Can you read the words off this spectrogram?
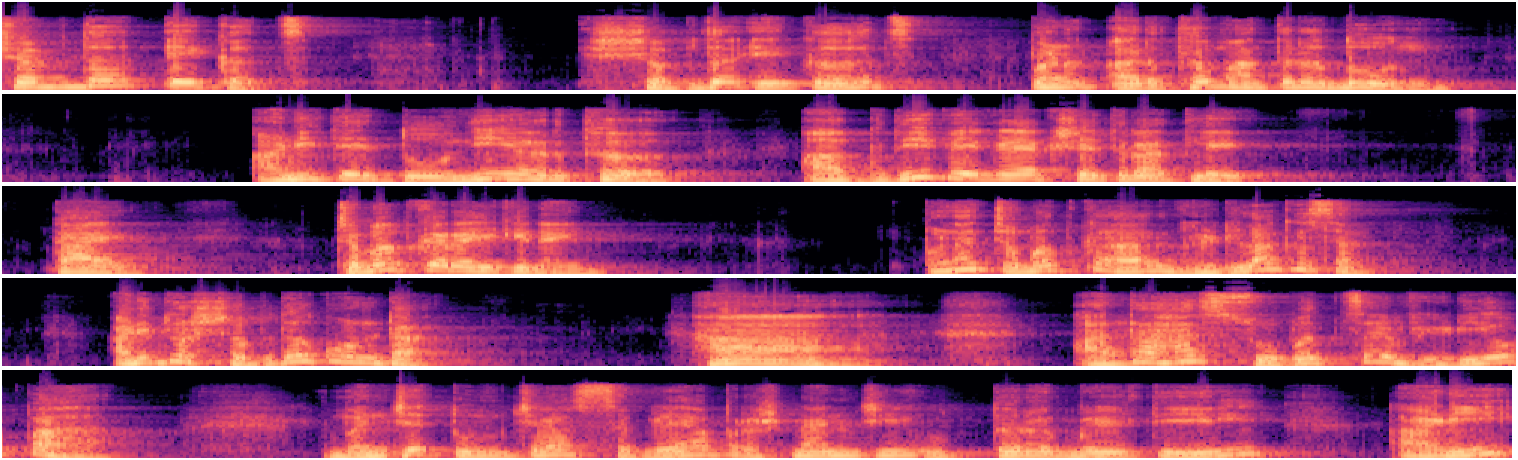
शब्द एकच. शब्द एकच पण अर्थ मात्र दोन. आणि ते दोन्ही अर्थ अगदी वेगळ्या क्षेत्रातले. काय? चमत्कार आहे की नाही? पण हा चमत्कार घडला कसा? आणि तो शब्द कोणता? हा आता हा सोबतचा व्हिडिओ पहा. म्हणजे तुमच्या सगळ्या प्रश्नांची उत्तरं मिळतील आणि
